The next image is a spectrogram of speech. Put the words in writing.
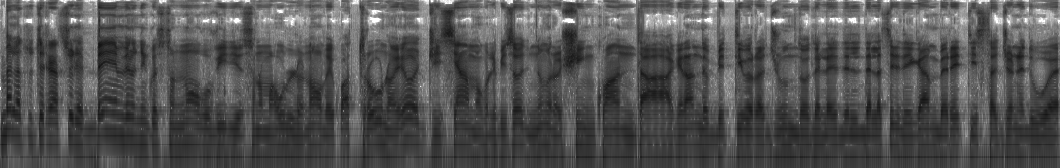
Bella a tutti ragazzi e benvenuti in questo nuovo video, sono Maullo941 e oggi siamo con l'episodio numero 50, grande obiettivo raggiunto delle, del, della serie dei Gamberetti stagione 2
